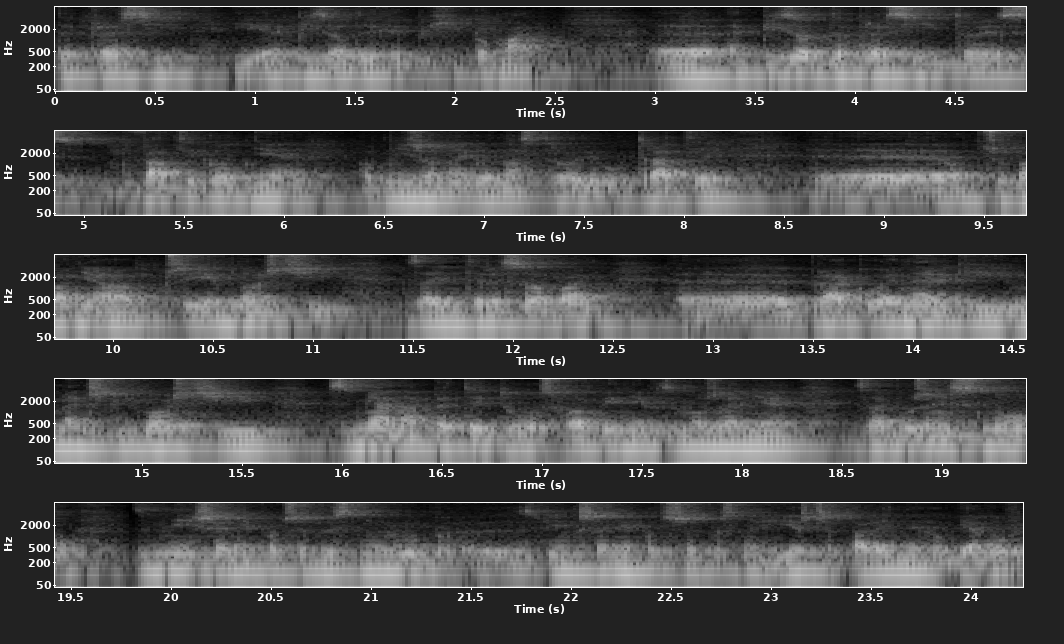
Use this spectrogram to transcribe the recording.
depresji i epizody hipomanii. E, epizod depresji to jest dwa tygodnie obniżonego nastroju, utraty e, odczuwania przyjemności, zainteresowań, e, braku energii, męczliwości, zmian apetytu, osłabienie, wzmożenie, zaburzeń snu, zmniejszenie potrzeby snu lub e, zwiększenie potrzeby snu i jeszcze parę innych objawów.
